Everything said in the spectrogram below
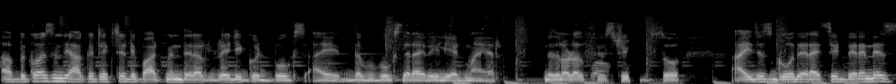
Uh, because in the architecture department there are really good books. I the books that I really admire. There's a lot of Wow. history, so I just go there. I sit there, and there's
